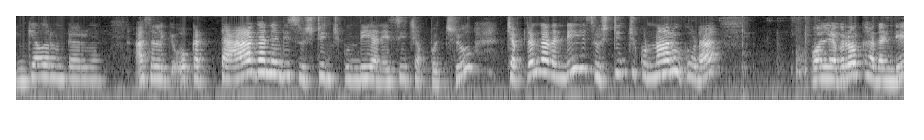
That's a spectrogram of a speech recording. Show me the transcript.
ఇంకెవరు ఉంటారు? అసలుకి ఒక ట్యాగ్ అనేది సృష్టించుకుంది అనేసి చెప్పొచ్చు. చెప్తాం కదండి సృష్టించుకున్నారు కూడా వాళ్ళు ఎవరో కాదండి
